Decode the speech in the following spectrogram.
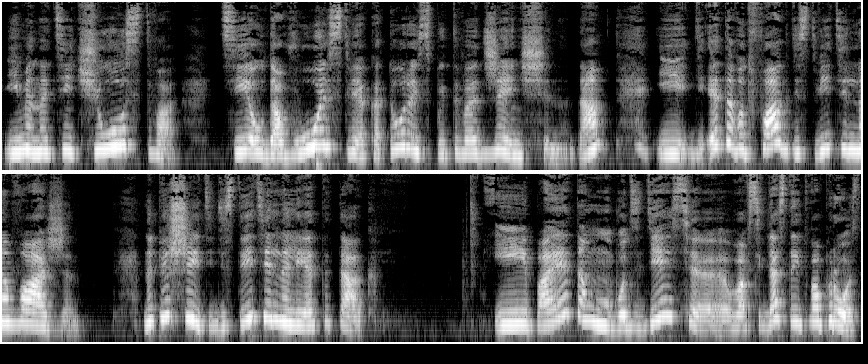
именно те чувства, те удовольствия, которые испытывает женщина, да. И это вот факт действительно важен. Напишите, действительно ли это так. И поэтому вот здесь э, всегда стоит вопрос,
